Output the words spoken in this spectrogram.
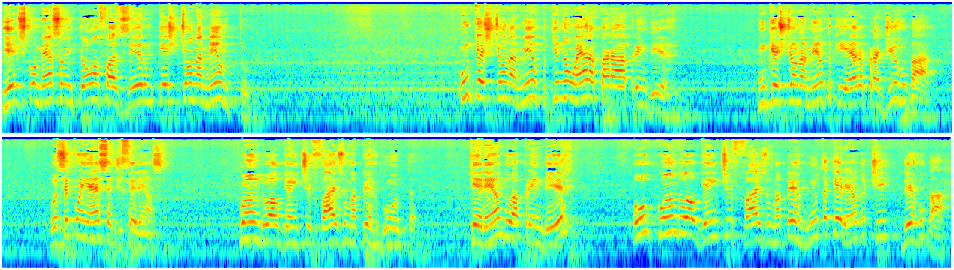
E eles começam então a fazer um questionamento. Um questionamento que não era para aprender, um questionamento que era para derrubar. Você conhece a diferença? Quando alguém te faz uma pergunta querendo aprender, ou quando alguém te faz uma pergunta querendo te derrubar.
